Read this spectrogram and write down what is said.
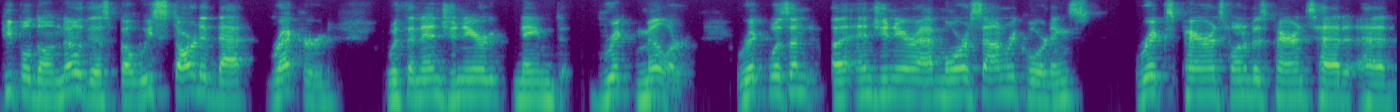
people don't know this, but we started that record with an engineer named Rick Miller. Rick was an uh, engineer at Morrisound Recordings. Rick's parents, one of his parents had had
